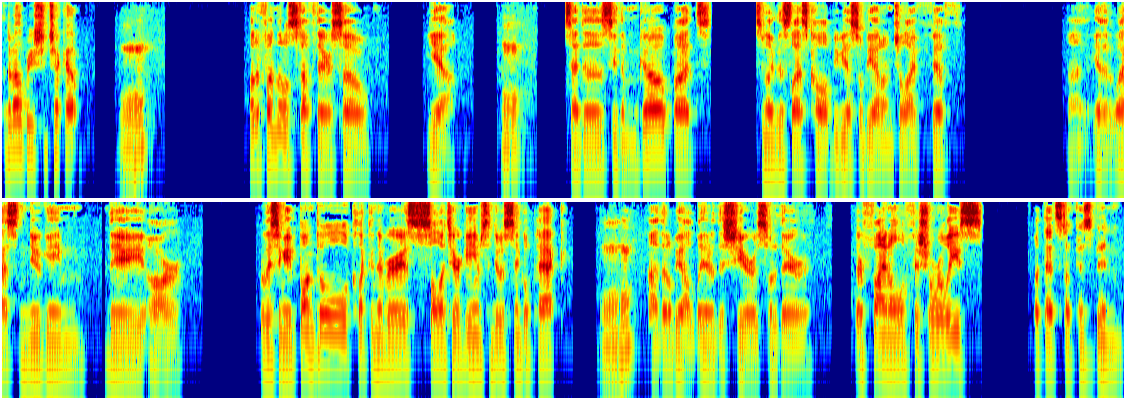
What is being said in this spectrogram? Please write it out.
a developer you should check out. Mhm. A lot of fun little stuff there. So yeah, Hmm. sad to see them go, but seems like this last call BBS will be out on July 5th. Uh, yeah, their last new game, they are releasing a bundle, collecting their various solitaire games into a single pack. Mhm. Uh, that'll be out later this year as sort of their their final official release. But that stuff has been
